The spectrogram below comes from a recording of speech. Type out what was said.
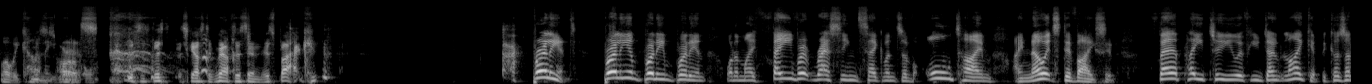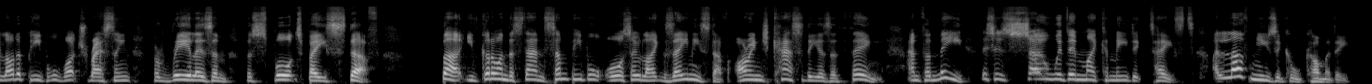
well, we can't this eat this. this. this is, this is disgusting. We have to send this back. brilliant. Brilliant, brilliant, brilliant. One of my favorite wrestling segments of all time. I know it's divisive. Fair play to you if you don't like it, because a lot of people watch wrestling for realism, for sports based stuff. But you've got to understand, some people also like zany stuff. Orange Cassidy is a thing. And for me, this is so within my comedic tastes. I love musical comedy,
